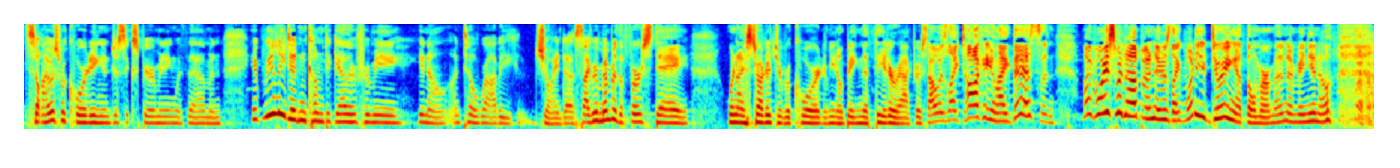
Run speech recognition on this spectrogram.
so I was recording and just experimenting with them, and it really didn't come together for me, you know, until Robby joined us. I remember the first day when I started to record, you know, being the theater actress, I was like talking like this, and my voice went up, and he was like, "What are you doing, Ethel Merman?" I mean, you know,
